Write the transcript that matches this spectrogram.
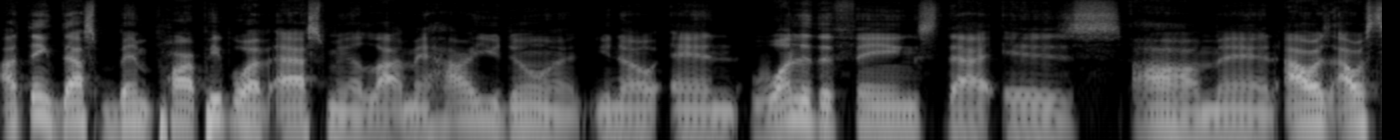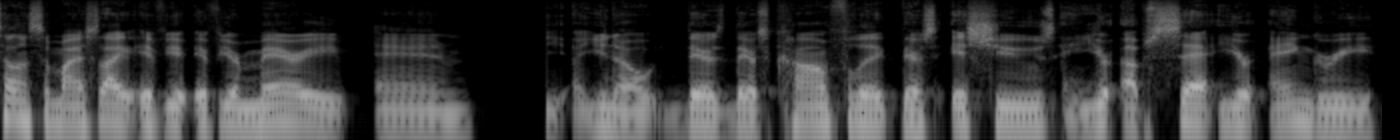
I think that's been part. People have asked me a lot, man, how are you doing? You know, and one of the things that is, oh man, I was I was telling somebody, it's like if you if you're married and you know there's there's conflict, there's issues, and you're upset, you're angry.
